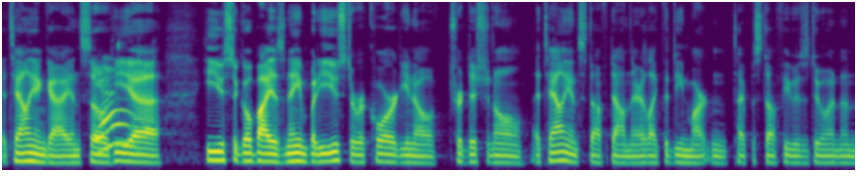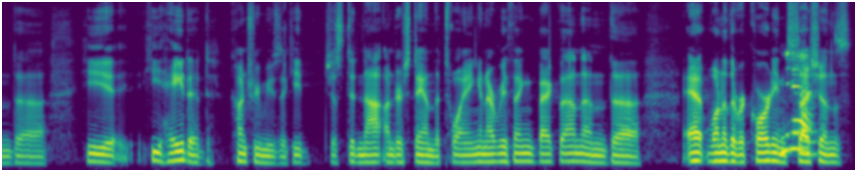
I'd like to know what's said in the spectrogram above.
Italian guy, and so yeah. he. Uh, he used to go by his name, but he used to record, you know, traditional Italian stuff down there, like the Dean Martin type of stuff he was doing. And uh, he he hated country music. He just did not understand the twang and everything back then. And uh, at one of the recording yeah. sessions,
